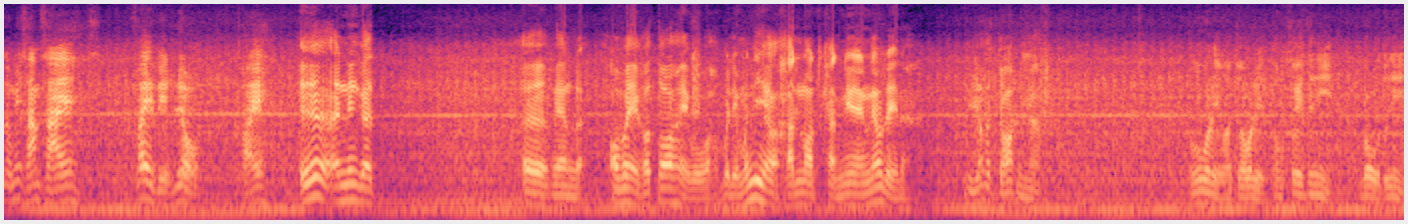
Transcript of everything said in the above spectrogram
ต้องมีสามสายไฟเบรกเลี้ยวถอยเออ อันหนึงก็เออแม่นละเอาไปให้เขาต่อให้บ่วะบัดนี้มันนี่ขันน็อตขันนี่อย่างแนวใดนะนี่แล้วก็เจาะนี่อะโอ้บ่ได้ว่าเจาะบ่ได้ต้องใส่ตัวนี้โบตัวนี้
